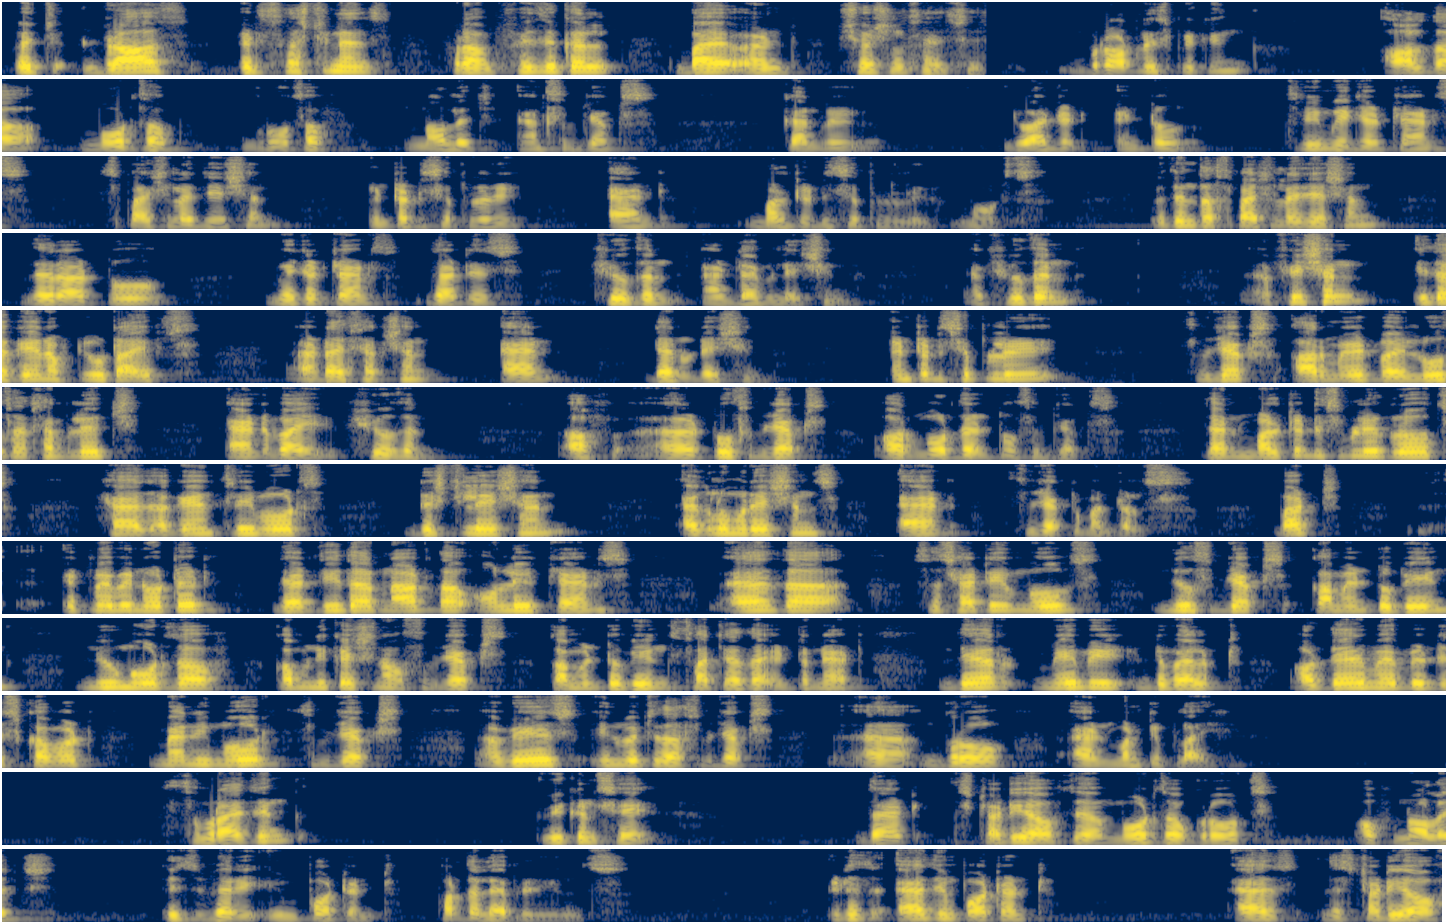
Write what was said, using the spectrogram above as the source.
which draws its sustenance from physical, bio, and social sciences. Broadly speaking, all the modes of growth of knowledge and subjects can be divided into three major trends specialization, interdisciplinary, and multidisciplinary modes. Within the specialization, there are two major trends that is fusion and. A fusion, fission is again of two types, dissection and denudation. Interdisciplinary subjects are made by loose assemblage and by fusion of uh, two subjects or more than two subjects. Then multidisciplinary growth has again three modes distillation, agglomerations, and subject bundles. But it may be noted that these are not the only trends. As the society moves, new subjects come into being, new modes of communication of subjects come into being, such as the internet. There may be developed or there may be discovered many more subjects, uh, ways in which the subjects uh, grow and multiply. Summarizing, we can say that study of the modes of growth of knowledge is very important for the librarians. It is as important as the study of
